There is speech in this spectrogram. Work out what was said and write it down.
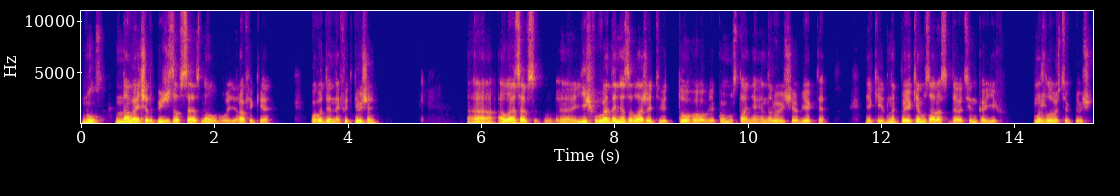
ну, на вечір більш за все знову будуть графіки погодинних відключень. Е, Але це е, їх введення залежить від того, в якому стані генеруючі об'єкти, які, по яким зараз йде оцінка їх можливості включень.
